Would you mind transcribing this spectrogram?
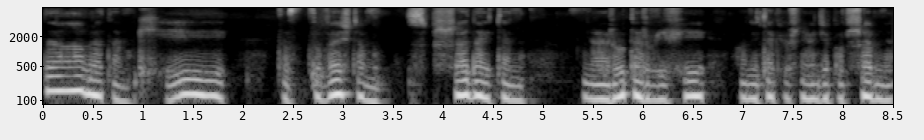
dobra tam kij, to, to weź tam sprzedaj ten e, router Wi-Fi, on i tak już nie będzie potrzebny,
